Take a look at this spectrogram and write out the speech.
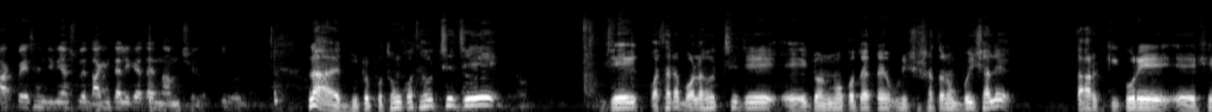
ডাক পেয়েছেন যিনি আসলে দাগি তালিকায় তার নাম ছিল। কি বলবেন? না দুটো প্রথম কথা হচ্ছে যে যে কথাটা বলা হচ্ছে যে জন্ম কত একটা? উনিশশো সাতানব্বই সালে তার কি করে সে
